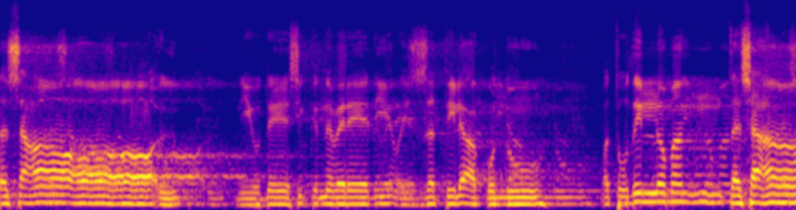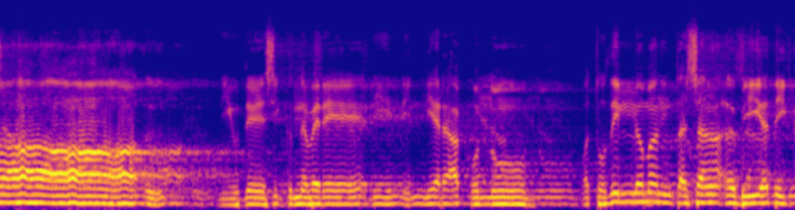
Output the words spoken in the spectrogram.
تشاء നീ ഉദ്ദേശിക്കുന്നവരെ നീ ഇസ്സത്തിലാക്കുന്നു വതുദില്ലു മൻ തശാ നീ ഉദ്ദേശിക്കുന്നവരെ നീ നിന്യരാക്കുന്നു വതുദില്ലു മൻ تشاء بيدك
